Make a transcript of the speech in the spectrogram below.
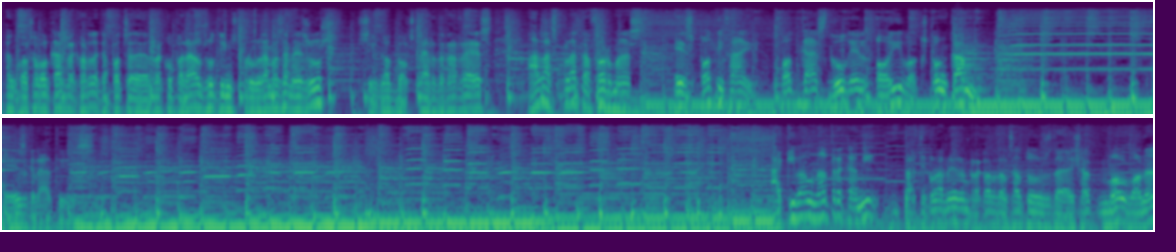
En qualsevol cas, recorda que pots eh, recuperar els últims programes emesos, si no et vols perdre res, a les plataformes Spotify, Podcast, Google o iVox.com. És gratis. Aquí va un altre camí, particularment em recorda els autos de xoc molt bona,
